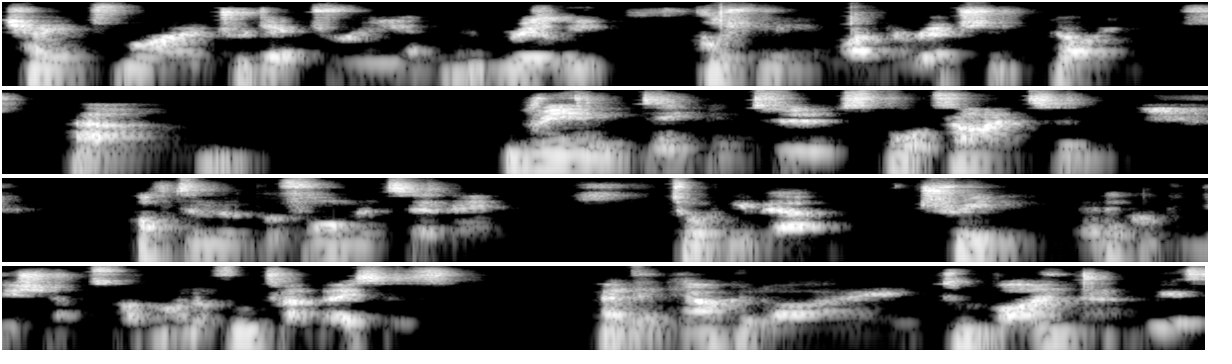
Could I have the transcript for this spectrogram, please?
changed my trajectory and, and really pushed me in one direction, going um, really deep into sports science and optimum performance, and then talking about treating medical conditions on, on a full time basis. And then how could I combine that with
